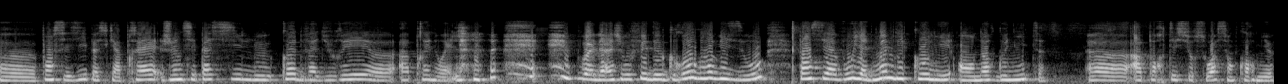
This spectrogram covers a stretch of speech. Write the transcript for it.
Euh, pensez-y parce qu'après, je ne sais pas si le code va durer euh, après Noël. voilà, je vous fais de gros gros bisous. Pensez à vous, il y a même des colliers en orgonite euh, à porter sur soi, c'est encore mieux.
